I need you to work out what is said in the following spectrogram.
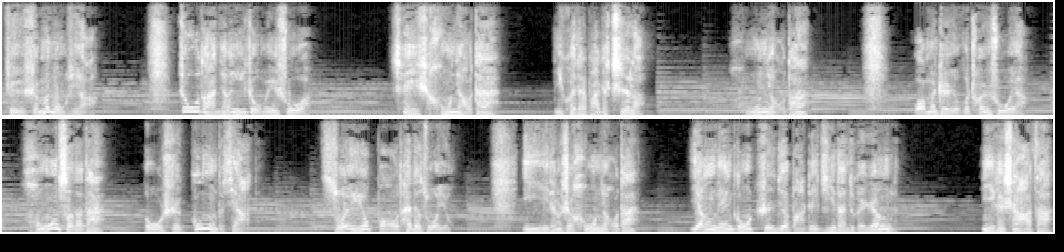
这是什么东西啊？”周大娘一皱眉说：“这是红鸟蛋，你快点把它吃了。”红鸟蛋，我们这有个传说呀，红色的蛋都是公的下的，所以有保胎的作用。一听是红鸟蛋。杨连贡直接把这鸡蛋就给扔了。你个傻子，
